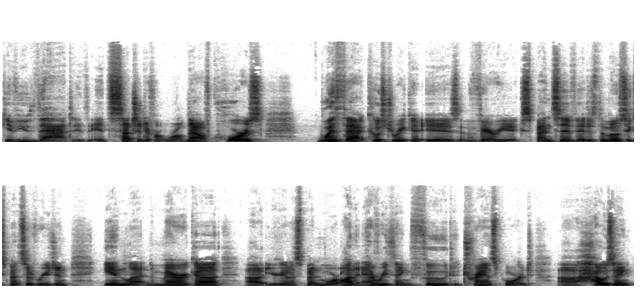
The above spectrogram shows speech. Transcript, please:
give you that. It's such a different world. Now, of course, with that, Costa Rica is very expensive. It is the most expensive region in Latin America. Uh, you're going to spend more on everything food, transport, uh, housing,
